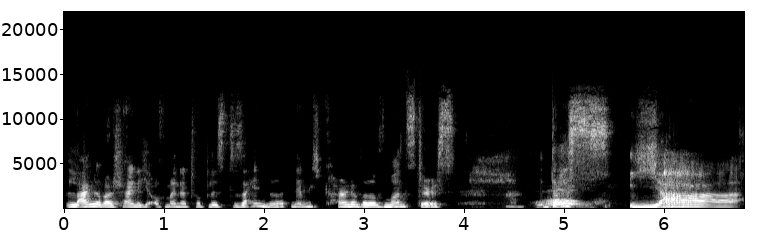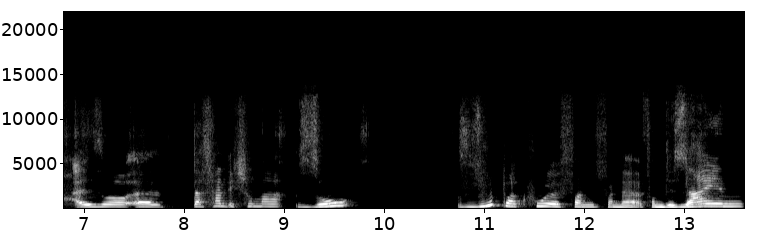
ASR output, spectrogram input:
lange wahrscheinlich auf meiner Top-Liste sein wird, nämlich Carnival of Monsters. Wow. Das, ja, also äh, das fand ich schon mal so super cool von, von der, vom Design,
